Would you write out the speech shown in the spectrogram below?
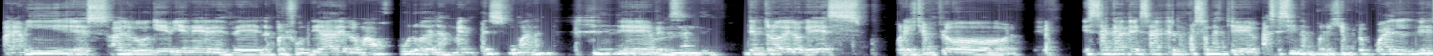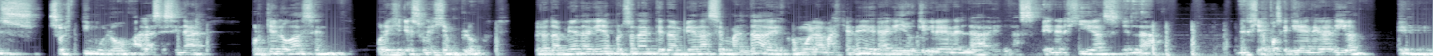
para mí es algo que viene desde las profundidades de lo más oscuro de las mentes humanas. Mm, eh, dentro de lo que es, por ejemplo, esa, las personas que asesinan, por ejemplo, cuál es su estímulo al asesinar, por qué lo hacen, por, es un ejemplo pero también aquellas personas que también hacen maldades, como la magia negra, aquellos que creen en, las energías y en la energía positiva y negativa. Eh,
